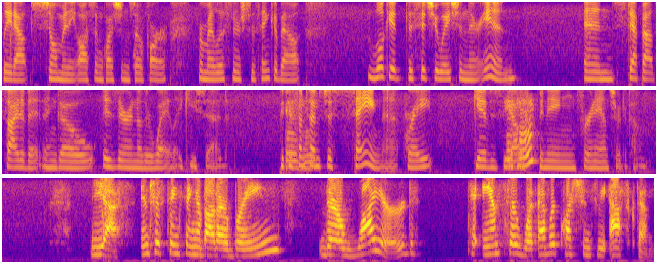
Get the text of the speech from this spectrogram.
laid out so many awesome questions so far for my listeners to think about. Look at the situation they're in and step outside of it and go, is there another way, like you said? Because Mhm. sometimes just saying that, right, gives the Mhm. opening for an answer to come. Yes. Interesting thing about our brains, they're wired to answer whatever questions we ask them.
